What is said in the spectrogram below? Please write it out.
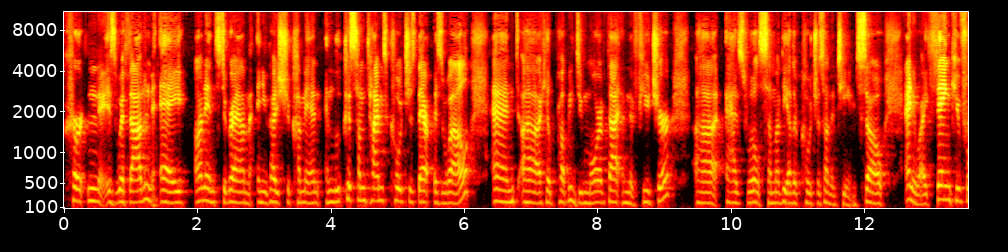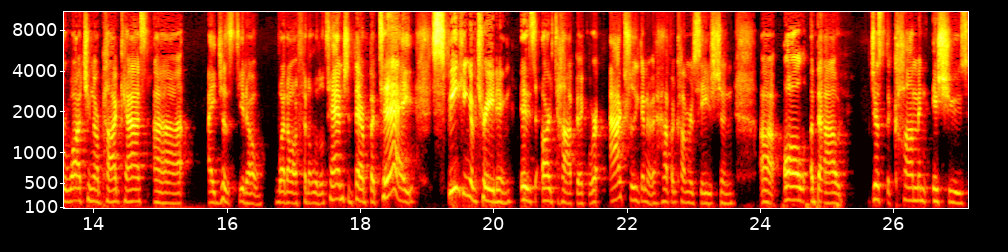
Curtin is without an A on Instagram, and you guys should come in. And Lucas sometimes coaches there as well, and uh, he'll probably do more of that in the future, uh, as will some of the other coaches on the team. So, anyway, thank you for watching our podcast. Uh, I just, you know, went off at a little tangent there. But today, speaking of trading, is our topic. We're actually going to have a conversation uh, all about just the common issues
